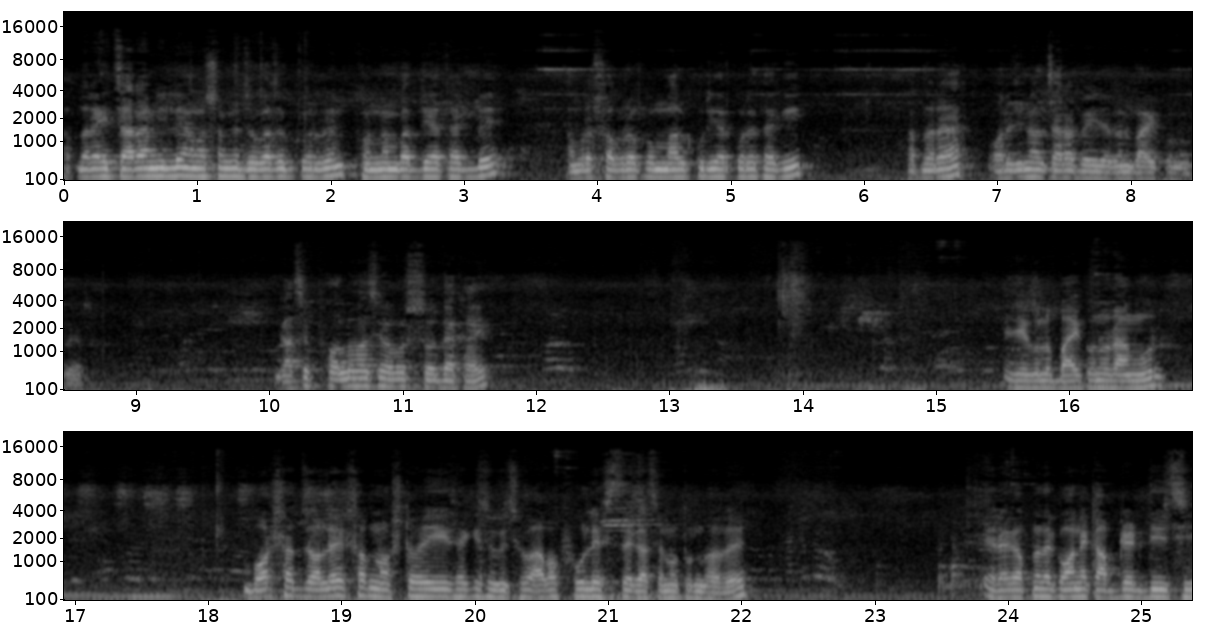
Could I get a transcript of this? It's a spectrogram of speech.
আপনারা এই চারা নিলে আমার সঙ্গে যোগাযোগ করবেন, ফোন নাম্বার দেওয়া থাকবে। আমরা সব রকম মাল কুরিয়ার করে থাকি। আপনারা অরিজিনাল চারা পেয়ে যাবেন বাইকনুরের। গাছে ফলও আছে অবশ্য দেখায়। যেগুলো বাইকনুর আঙুর। বর্ষার জলে সব নষ্ট হয়ে গেছে কিছু কিছু, আবার ফুল এসছে গাছে নতুনভাবে। এর আগে আপনাদেরকে অনেক আপডেট দিয়েছি,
